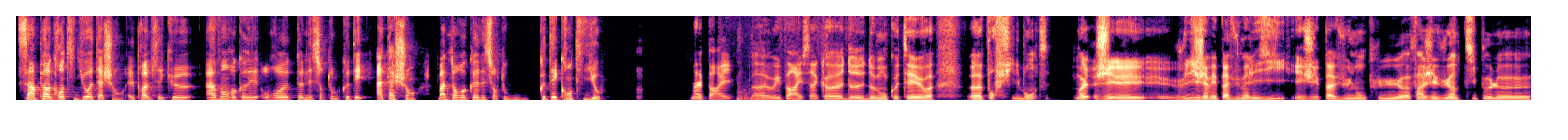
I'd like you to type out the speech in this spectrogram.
c'est un peu un grand idiot attachant. Et le problème, c'est que avant, on, retenait surtout le côté attachant. Maintenant, on reconnaît surtout côté grand idiot. Ouais, pareil. Bah oui, pareil. C'est que de, mon côté, euh, pour Phil, bon, moi, j'ai, je dis, j'avais pas vu Malaisie et j'ai pas vu non plus. Euh, enfin, j'ai vu un petit peu le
